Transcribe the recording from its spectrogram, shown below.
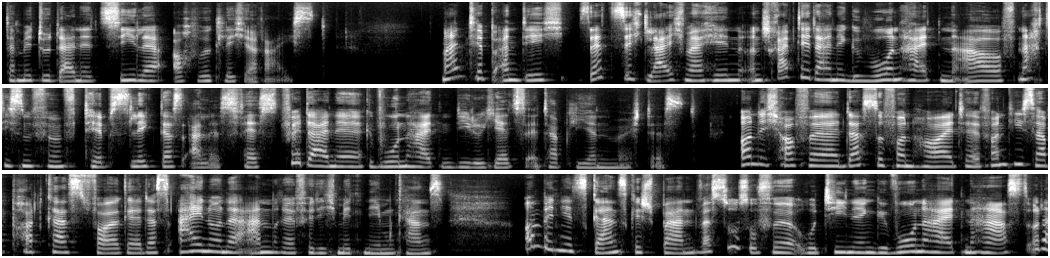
damit du deine Ziele auch wirklich erreichst. Mein Tipp an dich, setz dich gleich mal hin und schreib dir deine Gewohnheiten auf. Nach diesen fünf Tipps leg das alles fest für deine Gewohnheiten, die du jetzt etablieren möchtest. Und ich hoffe, dass du von heute, von dieser Podcast-Folge, das ein oder andere für dich mitnehmen kannst. Und bin jetzt ganz gespannt, was du so für Routinen, Gewohnheiten hast oder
